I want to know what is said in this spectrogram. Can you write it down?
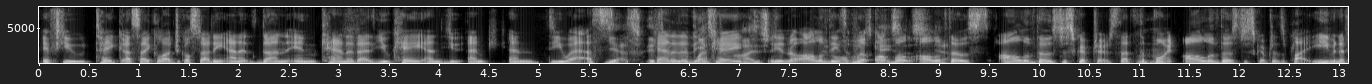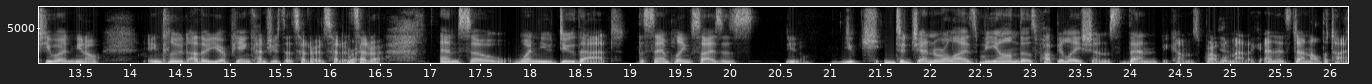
if you take a psychological study and it's done in Canada, UK, and and and the US, yes, it's Canada, the UK, you know, all of these, all well, all, well, all yeah. of those, all of those descriptors. That's the Mhm. point. All of those descriptors apply, even if you, you know, include other European countries, et cetera, et cetera, et cetera. And so when you do that, the sampling sizes, you know, you to generalize Mm-hmm. beyond those populations then becomes problematic, and it's done all the time.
